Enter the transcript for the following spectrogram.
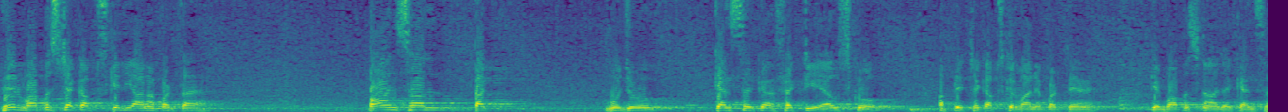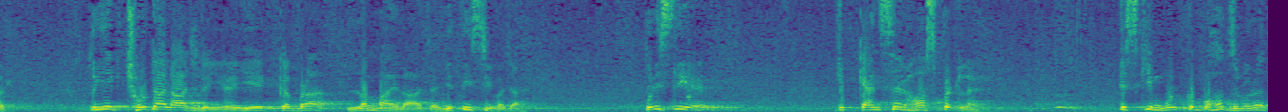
फिर वापस चेकअप्स के लिए आना पड़ता है। पाँच साल तक वो जो कैंसर का इफ़ेक्ट ही है, उसको अपने चेकअप्स करवाने पड़ते हैं कि वापस ना आ जाए कैंसर। तो ये एक छोटा इलाज नहीं है, ये एक बड़ा लंबा इलाज है, ये तीसरी वजह है। तो इसलिए जो कैंसर हॉस्पिटल है, इसकी मुल्क को बहुत ज़रूरत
